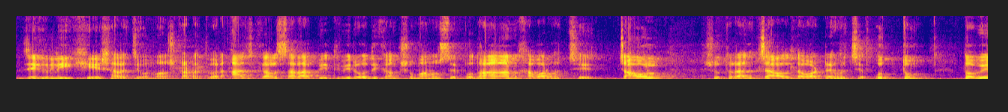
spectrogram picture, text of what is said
যেগুলি খেয়ে সারা জীবন মানুষ কাটাতে পারে। আজকাল সারা পৃথিবীর অধিকাংশ মানুষের প্রধান খাবার হচ্ছে চাউল। সুতরাং চাল দেওয়াটাই হচ্ছে উত্তম। তবে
